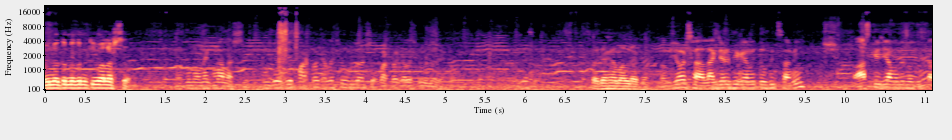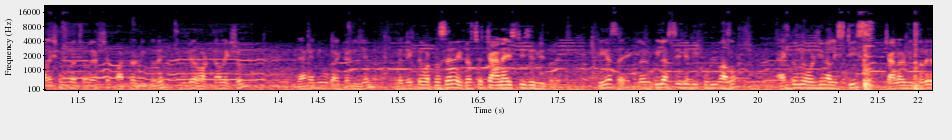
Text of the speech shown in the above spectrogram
আমি নতুন নতুন কি মাল আসছে? নতুন অনেক মাল আসছে। পূজার যে পাট্টার কালেকশনগুলো আসছে পাট্টার কালেকশনগুলো দেখো। ঠিক আছে? তো দেখা মাল দেখা। লাক্সারি থেকে আমি তৌফিক সামি আজকে যে আমাদের নতুন কালেকশনগুলো চলে আসছে পাট্টার ভিতরে পূজার হট কালেকশন দিব কয়েকটা ডিজাইন এটা দেখতে পারতেছেন এটা হচ্ছে চায়না স্টিচের ভিতরে। ঠিক আছে? এগুলোর ইলাস্টিসিটি খুবই ভালো একদমই অরিজিনাল স্টিচ চায়নার ভিতরে।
